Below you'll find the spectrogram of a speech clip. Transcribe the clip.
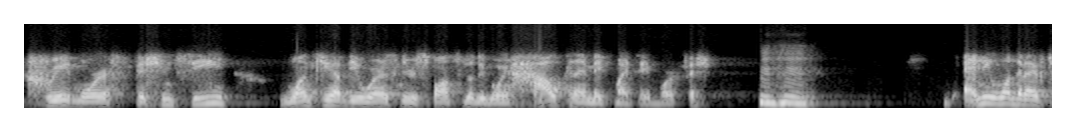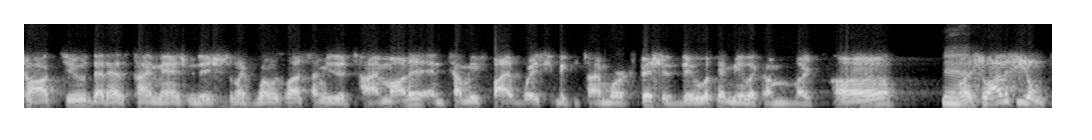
create more efficiency once you have the awareness and the responsibility going, how can I make my day more efficient? Mm-hmm. Anyone that I've talked to that has time management issues, I'm like, when was the last time you did a time audit? And tell me five ways to make your time more efficient. They look at me like I'm like, huh? Yeah. Like, so obviously you don't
